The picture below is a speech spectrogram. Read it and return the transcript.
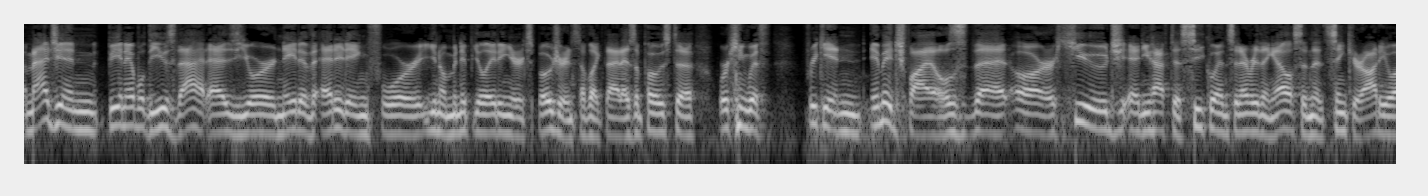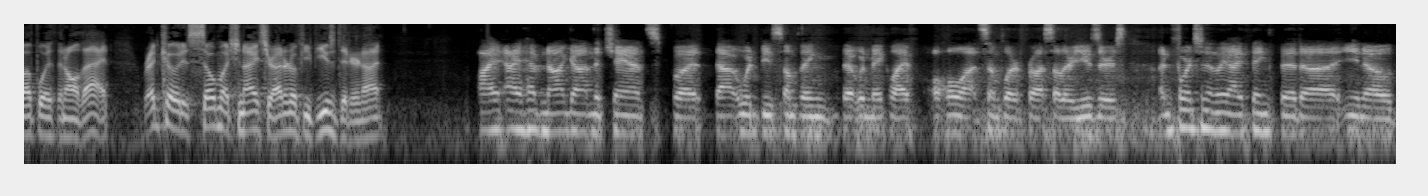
imagine being able to use that as your native editing for you know manipulating your exposure and stuff like that as opposed to working with freaking image files that are huge and you have to sequence and everything else and then sync your audio up with and all that. Redcode is so much nicer. I don't know if you've used it or not. I, I have not gotten the chance, but that would be something that would make life a whole lot simpler for us other users. Unfortunately, I think that uh, you know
